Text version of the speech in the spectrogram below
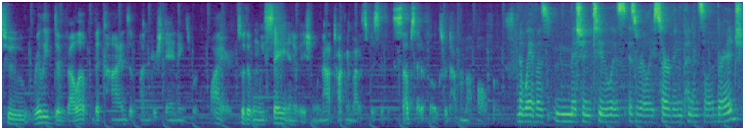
to really develop the kinds of understandings required so that when we say innovation, we're not talking about a specific subset of folks, we're talking about all folks. Nueva's Mission 2 is, is really serving Peninsula Bridge.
